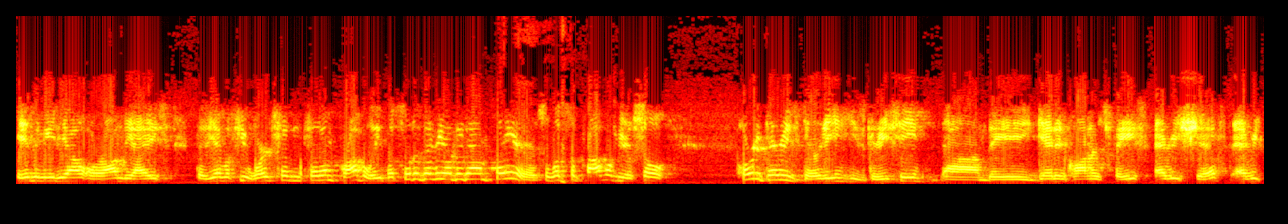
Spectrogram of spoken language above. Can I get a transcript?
in the media or on the ice. Does he have a few words for them, for them? Probably, but so does every other damn player. So what's the problem here? So Corey Perry's dirty. He's greasy. Um, they get in Connor's face every shift, every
